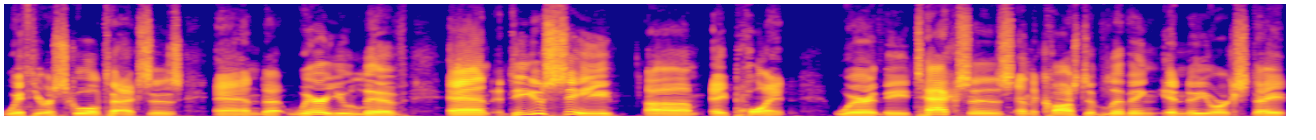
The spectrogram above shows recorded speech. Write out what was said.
with your school taxes and uh, where you live. And do you see um, a point where the taxes and the cost of living in New York State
